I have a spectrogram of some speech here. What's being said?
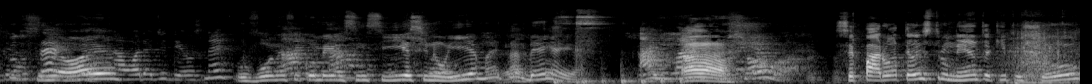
Tudo certo, olha. Na hora de Deus, né? O vô, né, ficou meio assim se ia, se não ia, mas tá bem aí, ó. Aí, Ah. show! Separou até o instrumento aqui pro show.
